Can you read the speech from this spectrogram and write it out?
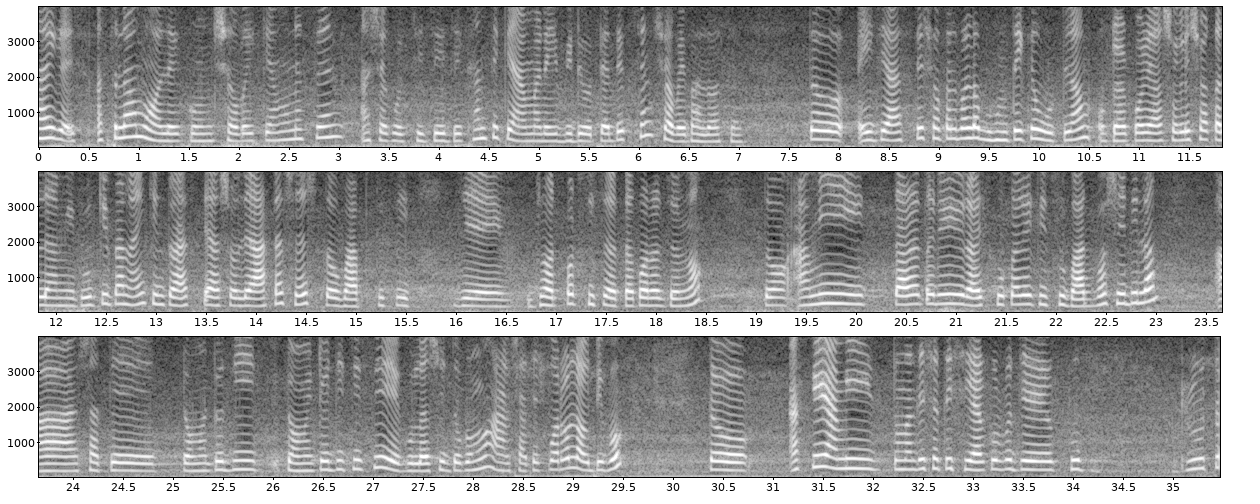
Hi guys আসসালামু আলাইকুম সবাই কেমন আছেন? আশা করছি যে যেখান থেকে আমার এই ভিডিওটা দেখছেন, সবাই ভালো আছেন। তো এই যে আজকে সকালবেলা ঘুম থেকে উঠলাম, ওঠার পরে আসলে সকালে আমি রুটি বানাই, কিন্তু আজকে আসলে আটা শেষ, তো ভাবতেছি যে ঝটপট কিছু একটা করার জন্য। তো আমি তাড়াতাড়ি রাইস কুকারে কিছু ভাত বসিয়ে দিলাম, আর সাথে টমেটো দি, টমেটো দিতেছি, এগুলো সিদ্ধ করব, আর সাথে করলাও দিব। তো আজকে আমি তোমাদের সাথে শেয়ার করব যে খুব দ্রুত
